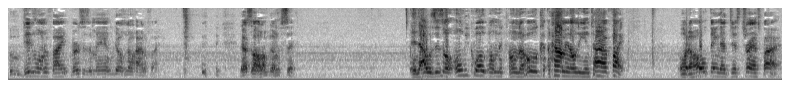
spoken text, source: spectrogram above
who didn't want to fight versus a man who don't know how to fight. That's all I'm gonna say. And that was his only quote on the on the whole comment on the entire fight, or the whole thing that just transpired.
